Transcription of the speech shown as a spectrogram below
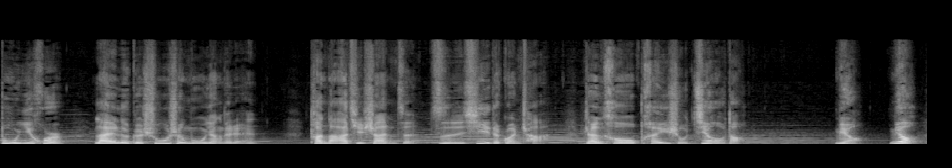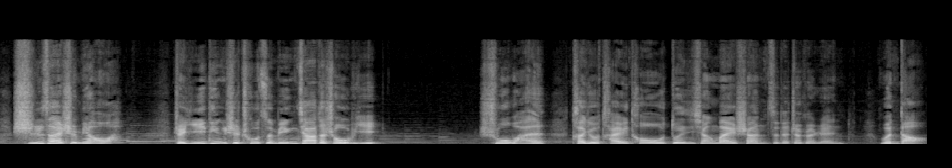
不一会儿，来了个书生模样的人。他拿起扇子，仔细地观察，然后拍手叫道：“妙妙，实在是妙啊！这一定是出自名家的手笔。”说完，他又抬头端详卖扇子的这个人，问道：“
